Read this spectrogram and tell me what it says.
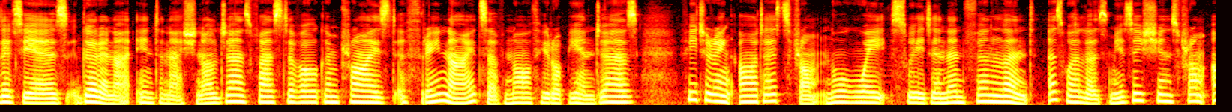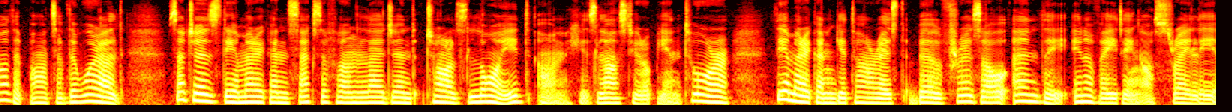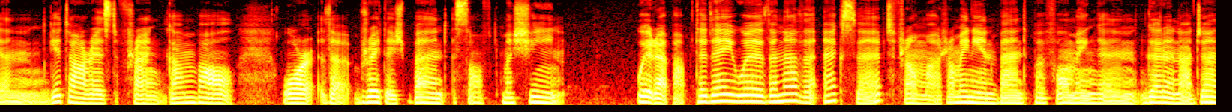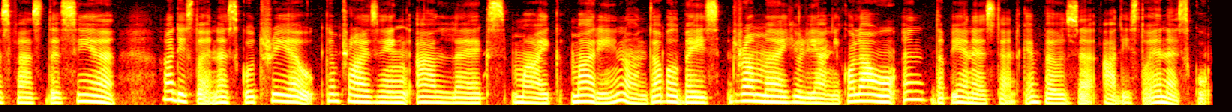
This year's Gărâna International Jazz Festival comprised three nights of North European jazz, featuring artists from Norway, Sweden, and Finland, as well as musicians from other parts of the world, such as the American saxophone legend Charles Lloyd on his last European tour, the American guitarist Bill Frisell, and the innovating Australian guitarist Frank Gambale or the British band Soft Machine. We wrap up today with another excerpt from a Romanian band performing in Gărâna Jazz Fest this year, Adi Stoenescu Trio, comprising Alex Mike Marin on double bass, drummer Julian Nicolau, and the pianist and composer Adi Stoenescu.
